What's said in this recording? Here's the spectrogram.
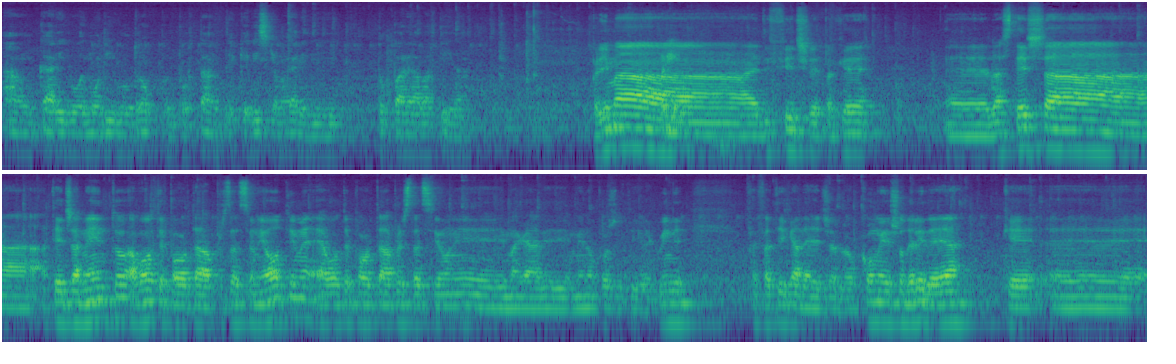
ha un carico emotivo troppo importante che rischia magari di toppare la partita? Prima, Prima. è difficile perché eh, la stessa atteggiamento a volte porta a prestazioni ottime e a volte porta a prestazioni magari meno positive, quindi fai fatica a leggerlo. Come io so dell'idea che eh,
